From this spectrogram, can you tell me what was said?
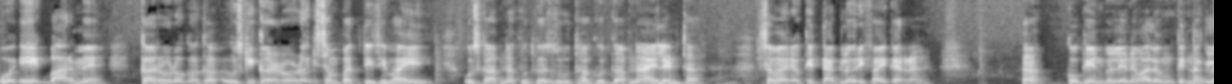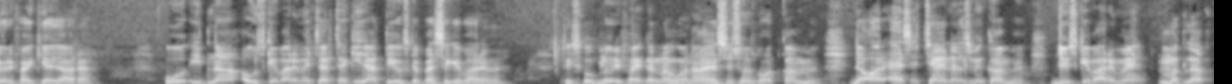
वो एक बार में करोड़ों का कर, उसकी करोड़ों की संपत्ति थी भाई। उसका अपना खुद का जू था खुद का अपना आइलैंड था। समझ रहे हो कितना ग्लोरीफाई कर रहे हैं? हाँ? कोकेन को लेने वालों को कितना ग्लोरीफाई किया जा रहा है? वो इतना उसके बारे में चर्चा की जाती है उसके पैसे के बारे में। तो इसको ग्लोरीफाई करना हुआ ना, ऐसे शोज़ बहुत कम है। और ऐसे चैनल्स भी कम है जो इसके बारे में मतलब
